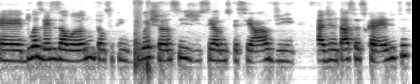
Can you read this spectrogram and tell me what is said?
é, duas vezes ao ano, então você tem duas chances de ser aluno especial, de adiantar seus créditos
